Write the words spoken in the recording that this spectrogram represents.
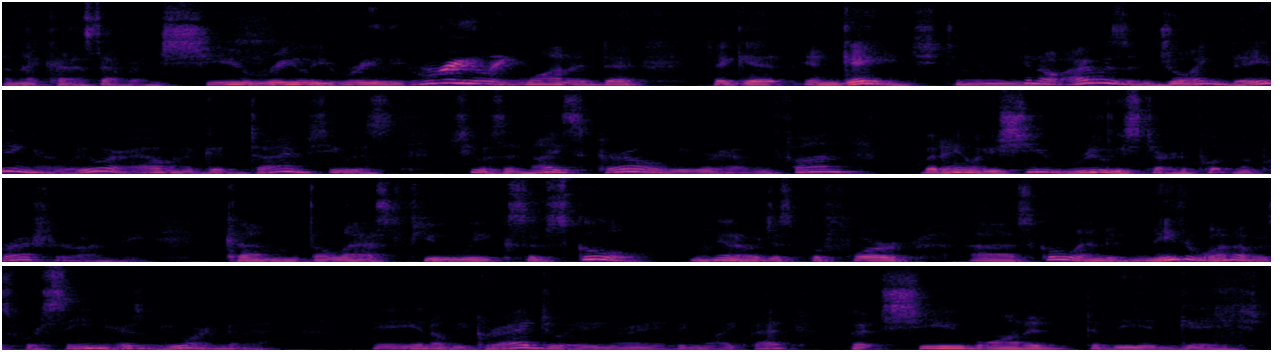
and that kind of stuff, and she really, really, really wanted to to get engaged Mm. you know i was enjoying dating her we were having a good time she was she was a nice girl we were having fun but anyway she really started putting the pressure on me come the last few weeks of school you Mhm. know just before uh, school ended neither one of us were seniors we weren't going to you know be graduating or anything like that but she wanted to be engaged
